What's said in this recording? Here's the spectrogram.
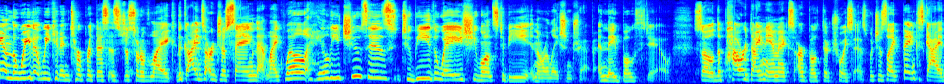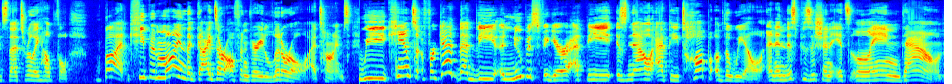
hand, the way that we can interpret this is just sort of like, the guides are just saying that like, well, Hailey chooses to be the way she wants to be in the relationship. And they both do. So the power dynamics are both their choices, which is like, thanks guides, that's really helpful. But keep in mind the guides are often very literal at times. We can't forget that the Anubis figure at the is now at the top of the wheel and in this position it's laying down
